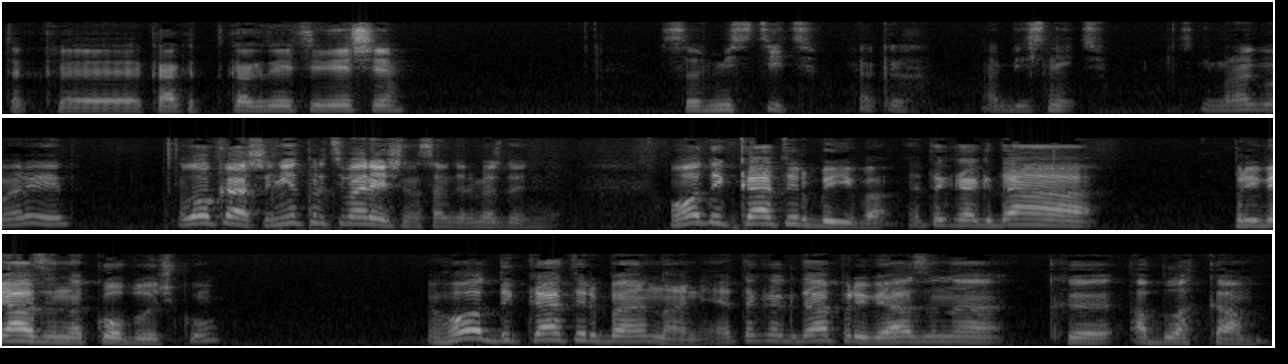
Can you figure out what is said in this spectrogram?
Так э, как, как эти вещи совместить? Как их объяснить? Гимра говорит. Локаши, нет противоречия на самом деле между ними. Од и катер бива. Это когда привязано к облачку. Год и катер банани. Это когда привязано к облакам.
